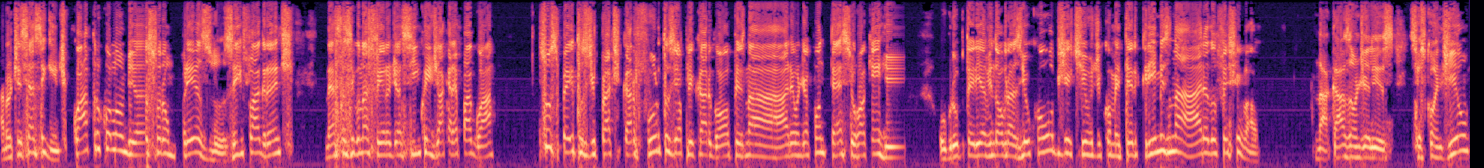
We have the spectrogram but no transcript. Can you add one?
A notícia é a seguinte: quatro colombianos foram presos em flagrante nesta segunda-feira, dia 5, em Jacarepaguá, suspeitos de praticar furtos e aplicar golpes na área onde acontece o Rock in Rio. O grupo teria vindo ao Brasil com o objetivo de cometer crimes na área do festival. Na casa onde eles se escondiam,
